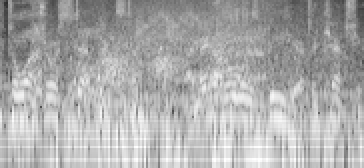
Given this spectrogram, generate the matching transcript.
Have to watch your step next time. I may not always be here to catch you.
